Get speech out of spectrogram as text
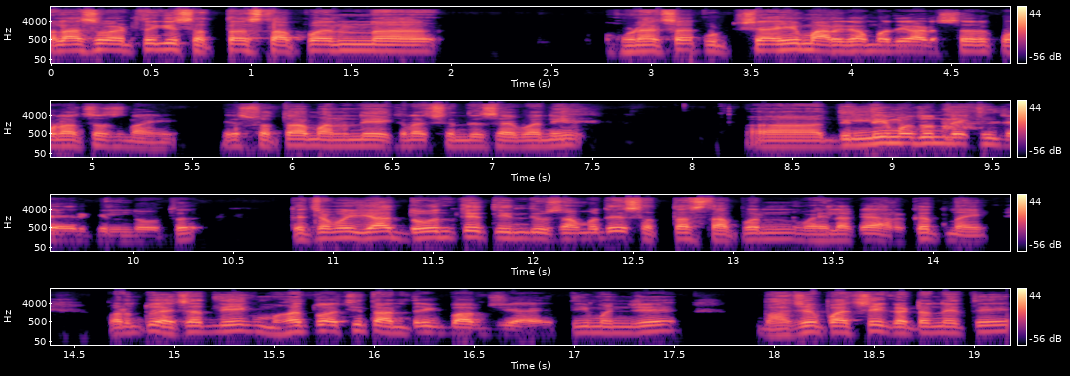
मला असं वाटतं की सत्ता स्थापन होण्याचा कुठच्याही मार्गामध्ये अडसर कोणाचाच नाही. हे स्वतः माननीय एकनाथ शिंदे साहेबांनी दिल्लीमधून देखील जाहीर केलेलं होतं. त्याच्यामुळे या दोन ते तीन दिवसामध्ये सत्ता स्थापन व्हायला काही हरकत नाही. परंतु ह्याच्यातली एक महत्वाची तांत्रिक बाब जी आहे ती म्हणजे भाजपाचे गटनेते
